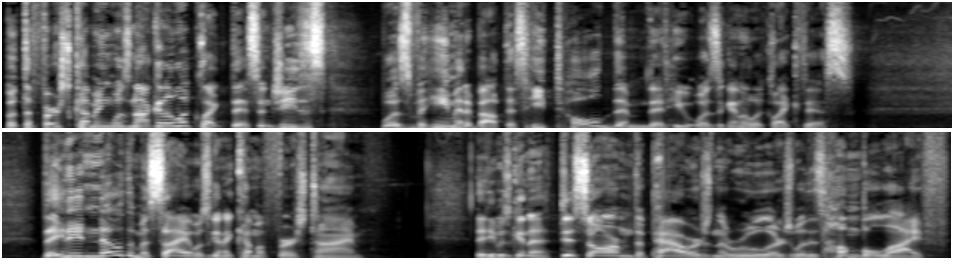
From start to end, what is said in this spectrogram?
But the first coming was not going to look like this. And Jesus was vehement about this. He told them that he wasn't going to look like this. They didn't know the Messiah was going to come a first time, that he was going to disarm the powers and the rulers with his humble life,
